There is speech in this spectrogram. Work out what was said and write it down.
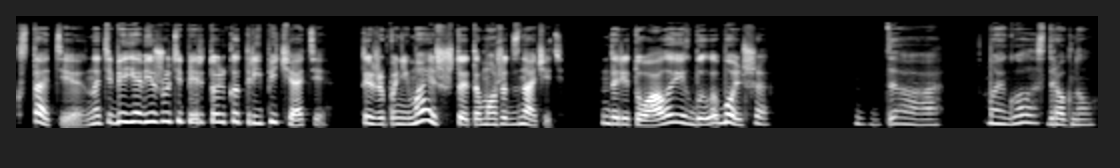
«Кстати, на тебе я вижу теперь только три печати. Ты же понимаешь, что это может значить? До ритуала их было больше». «Да...» Мой голос дрогнул.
